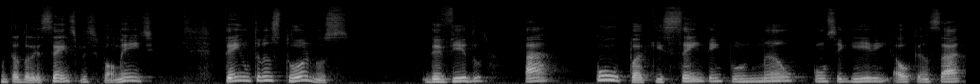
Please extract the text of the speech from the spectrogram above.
muitos adolescentes principalmente, tenham transtornos devido à culpa que sentem por não conseguirem alcançar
